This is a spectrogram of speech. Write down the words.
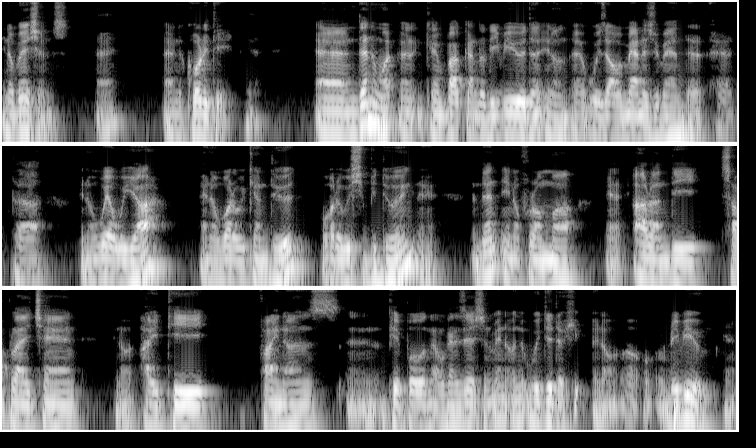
innovations, right? and quality. And then when came back and reviewed, uh, you know, uh, with our management at, at uh, you know where we are and what we can do, what we should be doing, and then you know from uh, R and D, supply chain, you know, IT, finance, and people and organization. We did a you know a review. Yeah.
